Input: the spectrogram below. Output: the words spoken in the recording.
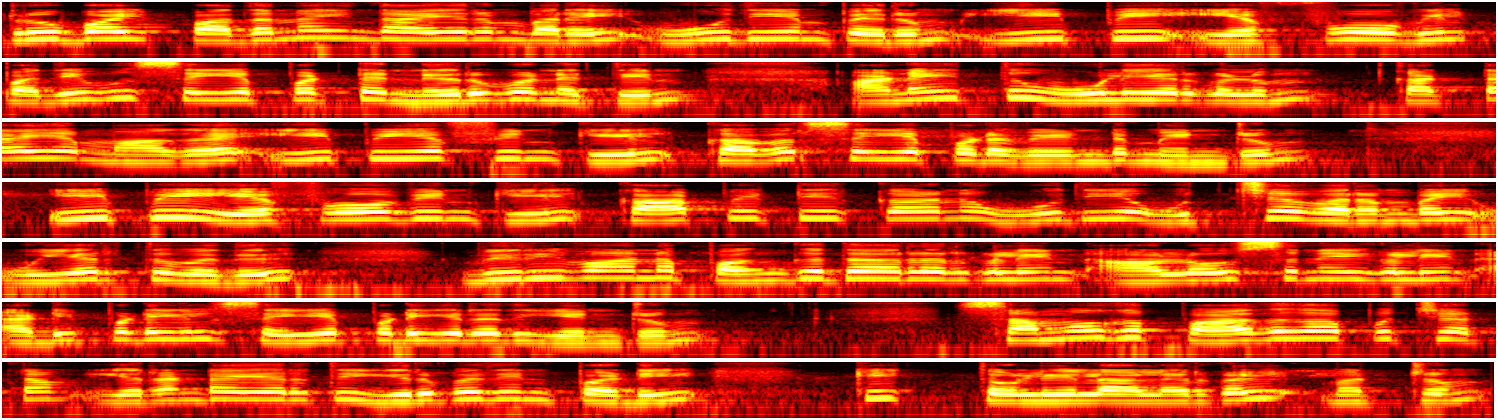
ரூபாய் பதினைந்தாயிரம் வரை ஊதியம் பெறும் இபிஎஃப்ஓவில் பதிவு செய்யப்பட்ட நிறுவனத்தின் அனைத்து ஊழியர்களும் கட்டாயமாக இபிஎஃப்பின் கீழ் கவர் செய்யப்பட வேண்டும் என்றும் இபிஎஃப்ஓவின் கீழ் காப்பீட்டிற்கான ஊதிய உச்ச வரம்பை உயர்த்துவது விரிவான பங்குதாரர்களின் ஆலோசனைகளின் அடிப்படையில் செய்யப்படுகிறது என்றும் சமூக பாதுகாப்பு சட்டம் இரண்டாயிரத்தி இருபதின் படி கிக் தொழிலாளர்கள் மற்றும்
